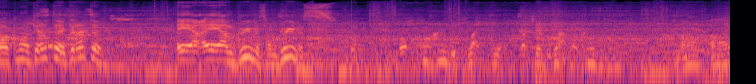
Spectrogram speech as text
Come on, come on, get up there, get up there. Hey, I- hey, I'm Grievous, I'm Grievous. Oh, oh, Grievous, what? What you got? What Grievous? Uh, uh.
